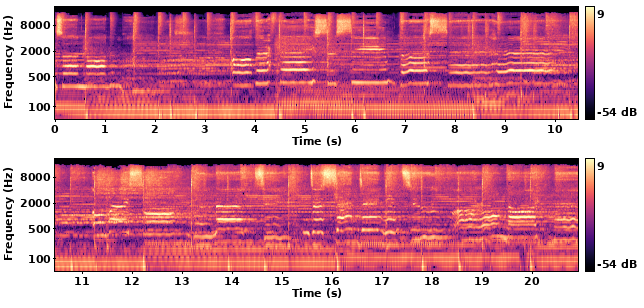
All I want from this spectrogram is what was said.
becomes anonymous. All their faces seem the same. Always unrelenting, descending into our own nightmare.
